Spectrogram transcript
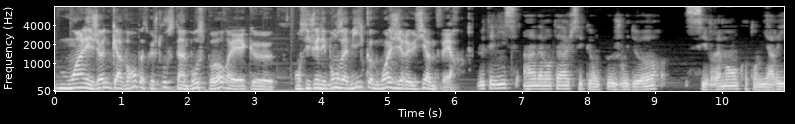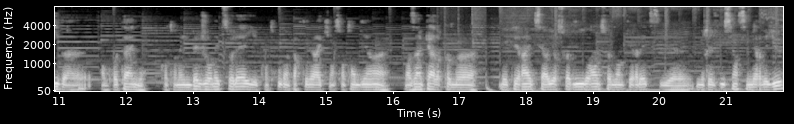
moins les jeunes qu'avant, parce que je trouve que c'est un beau sport et que on s'y fait des bons amis, comme moi j'ai réussi à me faire. Le tennis a un avantage, c'est qu'on peut jouer dehors. C'est vraiment quand on y arrive euh, en Bretagne, quand on a une belle journée de soleil et qu'on trouve un partenaire avec qui on s'entend bien, euh, dans un cadre comme euh, le terrain extérieur, soit de soit de l'Ankerlex, c'est euh, une réjouissance, c'est merveilleux.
